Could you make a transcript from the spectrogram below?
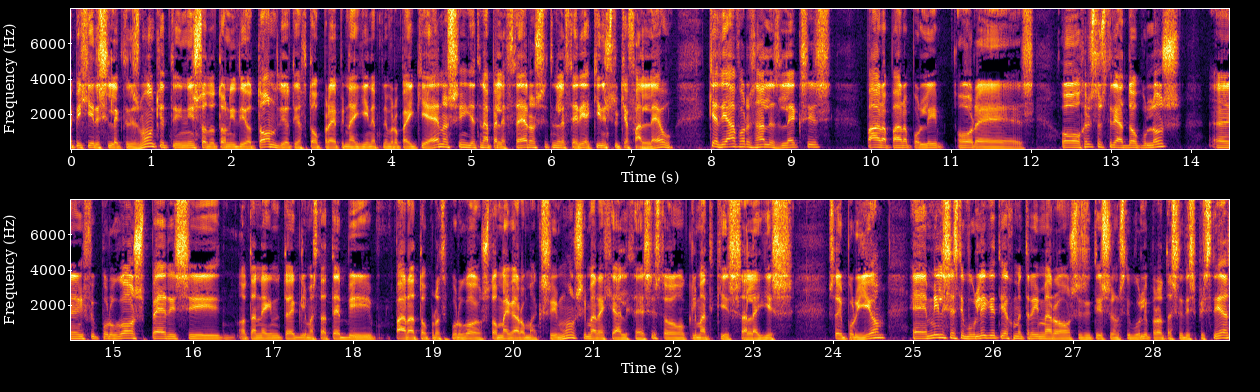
επιχείρηση ηλεκτρισμού και την είσοδο των ιδιωτών, διότι αυτό πρέπει να γίνει από την Ευρωπαϊκή Ένωση για την απελευθέρωση, την ελευθερία κίνησης του κεφαλαίου και διάφορες άλλες λέξεις πάρα πάρα πολύ ωραίες. Ο Χρήστος Τριαντόπουλος ε, υφυπουργός πέρυσι, όταν έγινε το έγκλημα στα Τέμπη, παρά το πρωθυπουργό στο Μέγαρο Μαξίμου. Σήμερα έχει άλλη θέση στο κλιματικής αλλαγής στο Υπουργείο. Ε, μίλησε στη Βουλή, γιατί έχουμε τριήμερο συζητήσεων στη Βουλή, πρόταση δυσπιστία.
